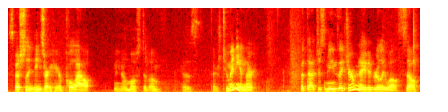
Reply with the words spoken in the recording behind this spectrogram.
especially these right here, pull out, you know, most of them because there's too many in there. But that just means they germinated really well. So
